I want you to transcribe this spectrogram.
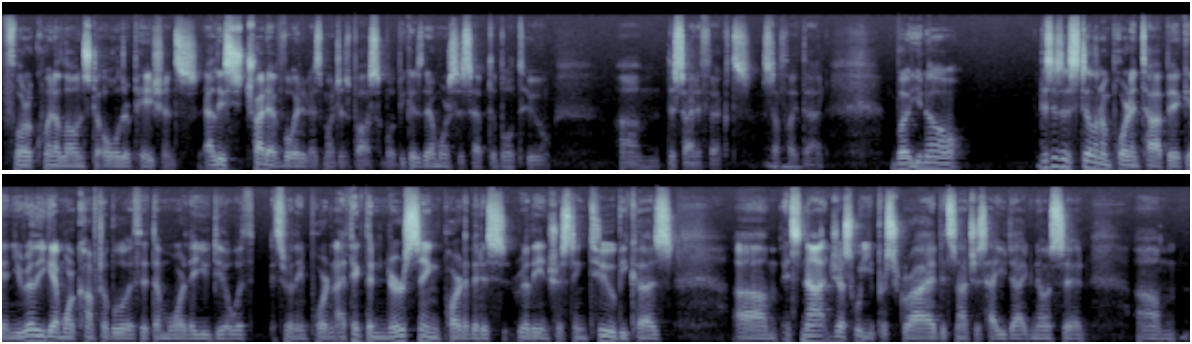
fluoroquinolones to older patients. At least try to avoid it as much as possible because they're more susceptible to um, the side effects, stuff like that. But you know, this is a, still an important topic, and you really get more comfortable with it the more that you deal with. It's really important. I think the nursing part of it is really interesting too because um, it's not just what you prescribe, it's not just how you diagnose it. Um,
